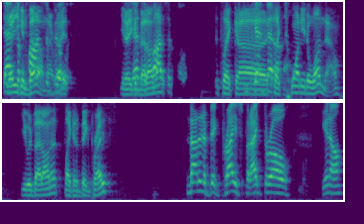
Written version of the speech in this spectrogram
You know, That's you a can bet on that, possibility. right? You know, you can bet a on that. It's like uh, it's on like that. twenty to one now. You would bet on it, like at a big price. Not at a big price, but I'd throw, you know,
